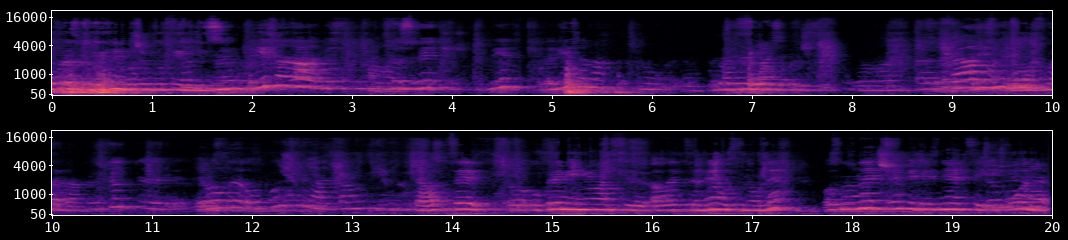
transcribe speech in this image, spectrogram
Образ людини може бути різним. Різана, це свідчить. Різ- Різана, ну, е, там тут е, руки опущені, а там Так, це е, окремі нюанси, але це не основне. Основне, чим відрізняється ікона.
